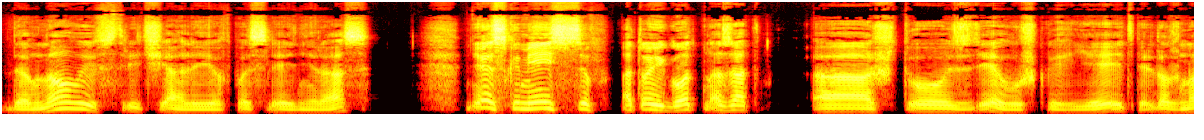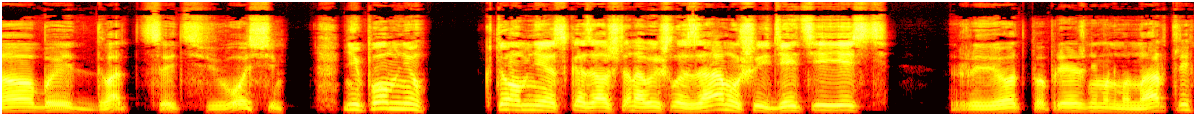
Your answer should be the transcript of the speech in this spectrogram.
Давно вы встречали ее в последний раз? Несколько месяцев, а то и год назад. А что с девушкой? Ей теперь должно быть двадцать восемь. Не помню, кто мне сказал, что она вышла замуж, и дети есть. Живет по-прежнему на Монмартре?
